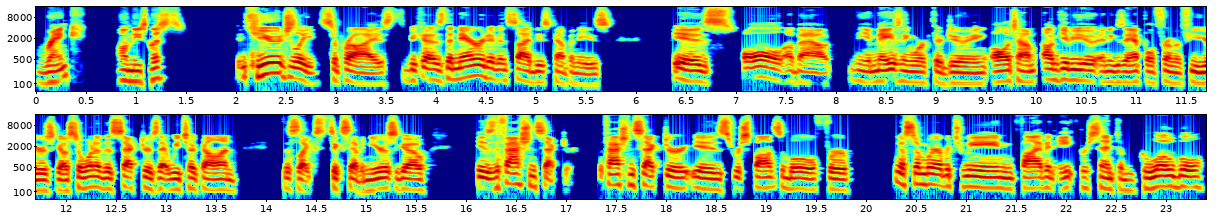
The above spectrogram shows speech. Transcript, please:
rank on these lists? Hugely surprised because the narrative inside these companies is all about the amazing work they're doing all the time. I'll give you an example from a few years ago. So, one of the sectors that we took on this like six, seven years ago is the fashion sector. The fashion sector is responsible for you know somewhere between five and eight percent of global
